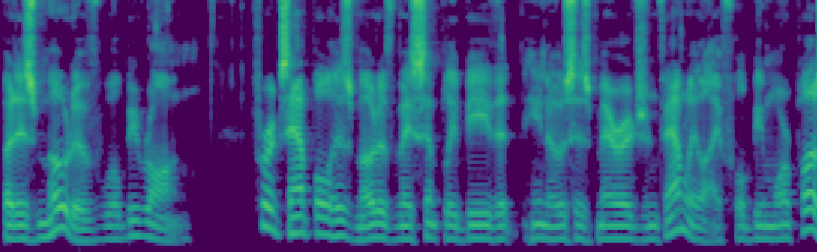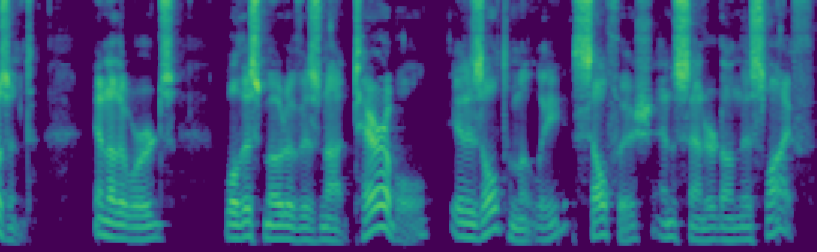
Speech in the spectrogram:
but his motive will be wrong. For example, his motive may simply be that he knows his marriage and family life will be more pleasant. In other words, while this motive is not terrible, it is ultimately selfish and centered on this life.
